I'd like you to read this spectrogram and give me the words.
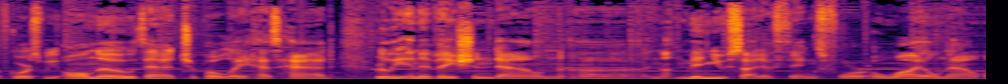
Of course, we all know that Chipotle has had really innovation down uh, on the menu side of things for a while now.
